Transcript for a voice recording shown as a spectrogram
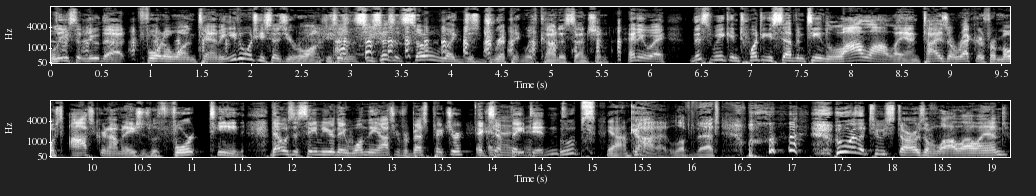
Lisa knew that. Four to one, Tammy. Even when she says you're wrong, she says it, she says it's so like just dripping with condescension. Anyway, this week in 2017, La La Land ties a record for most Oscar nominations with 14. That was the same year they won the Oscar for Best Picture, except And they uh, didn't. Oops. Yeah. God, I loved that. Who are the two stars of La La Land?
